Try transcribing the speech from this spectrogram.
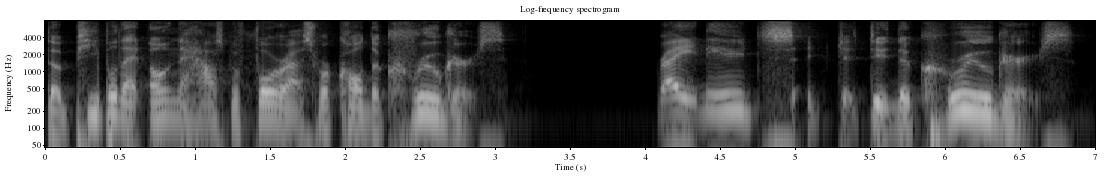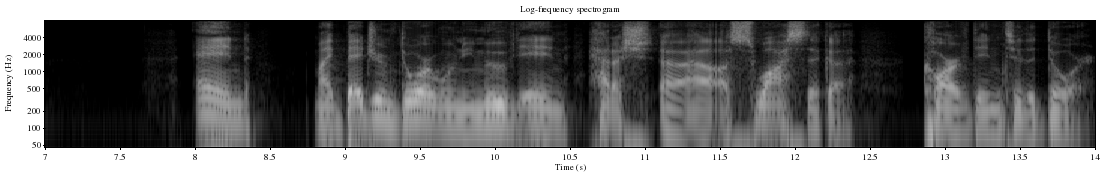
the people that owned the house before us were called the Krugers. Right, dude? Dude, the Krugers. And my bedroom door when we moved in had a, uh, a swastika carved into the door.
